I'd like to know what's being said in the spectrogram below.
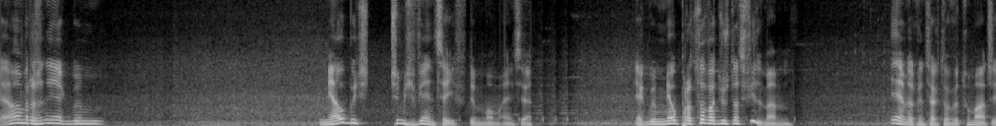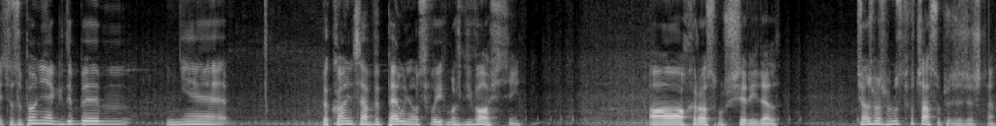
Ja mam wrażenie, jakbym miał być czymś więcej w tym momencie. Jakbym miał pracować już nad filmem. Nie wiem do końca jak to wytłumaczyć. To zupełnie jak gdybym nie do końca wypełniał swoich możliwości. Och, rozmusz się, Riddle. Wciąż masz mnóstwo czasu przecież jeszcze.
